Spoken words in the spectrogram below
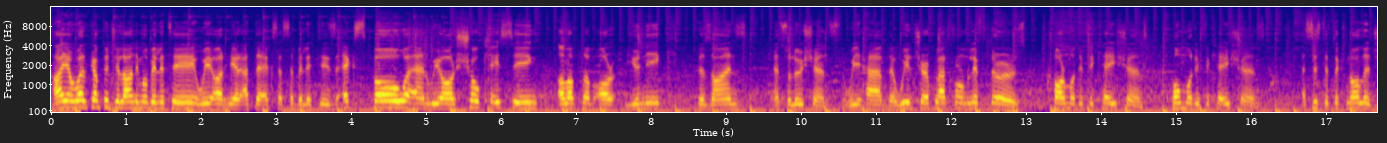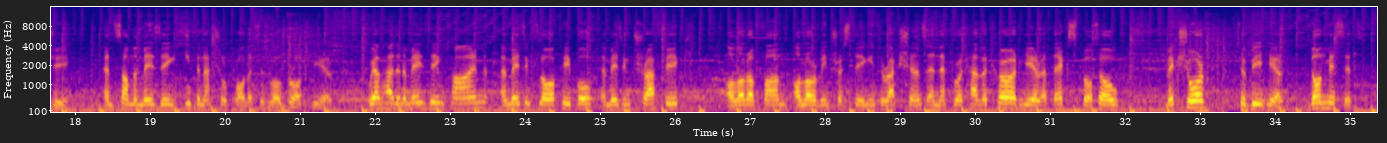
Hi and welcome to Gilani Mobility. We are here at the AccessAbilities Expo and we are showcasing a lot of our unique designs and solutions. We have the wheelchair platform lifters, car modifications, home modifications, assistive technology and some amazing international products as well brought here. We have had an amazing time, amazing flow of people, amazing traffic, a lot of fun, a lot of interesting interactions and network have occurred here at the expo. So make sure to be here. Don't miss it.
